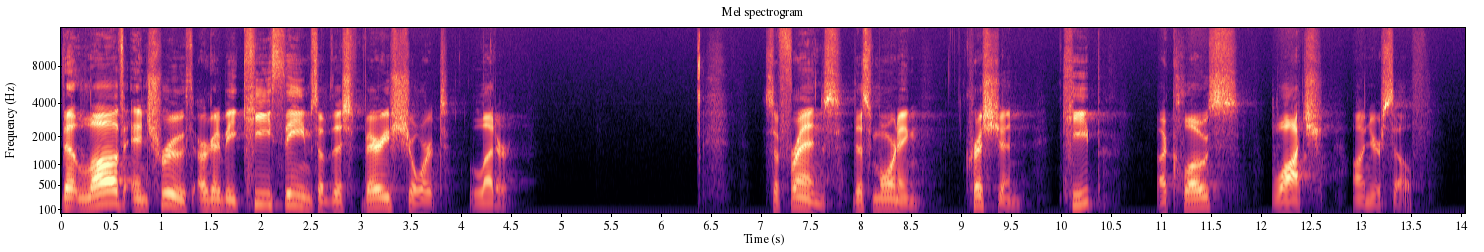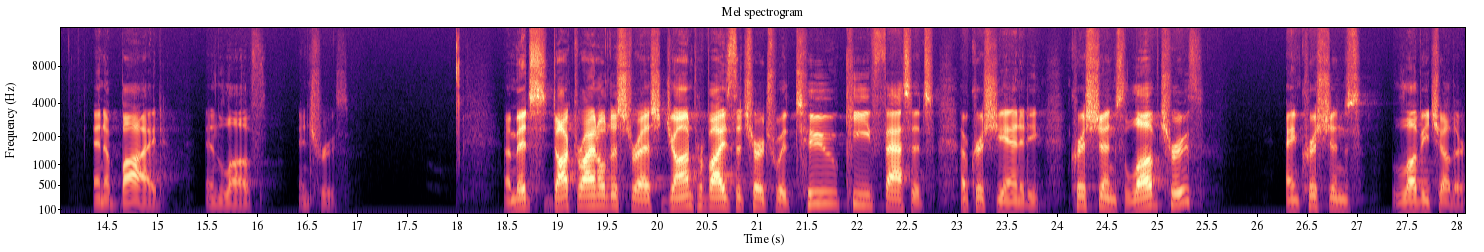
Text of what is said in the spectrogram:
That love and truth are going to be key themes of this very short letter. So, friends, this morning, Christian, keep a close watch on yourself and abide in love and truth. Amidst doctrinal distress, John provides the church with two key facets of Christianity Christians love truth, and Christians love each other.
